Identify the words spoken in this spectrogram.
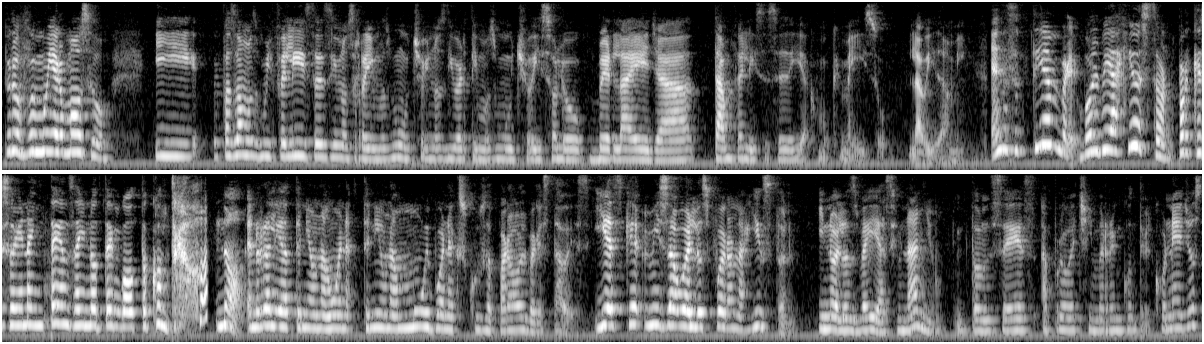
pero fue muy hermoso y pasamos muy felices y nos reímos mucho y nos divertimos mucho y solo verla a ella tan feliz ese día como que me hizo la vida a mí. En septiembre volví a Houston porque soy una intensa y no tengo autocontrol. No, en realidad tenía una, buena, tenía una muy buena excusa para volver esta vez. Y es que mis abuelos fueron a Houston y no los veía hace un año. Entonces aproveché y me reencontré con ellos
